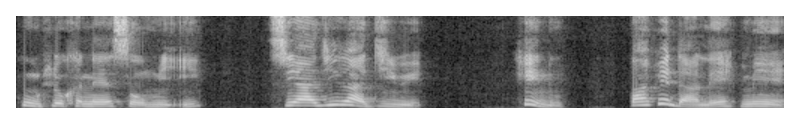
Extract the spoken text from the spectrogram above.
ဟုလှုပ်ခနဲဆိုမိ၏ဆရာကြီးကကြည့်၍ ဟေ့လူဘာဖြစ်တာလဲမင်း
